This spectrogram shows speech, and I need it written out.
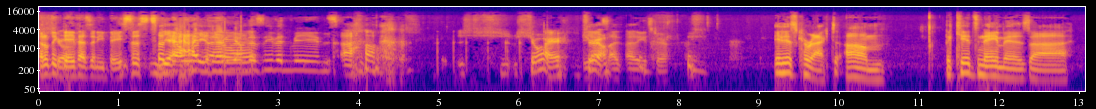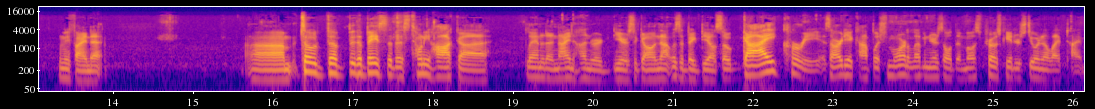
I don't think Dave has any basis to Yeah, know what either any of this even means. um, sh- sure, true. Yes, I, I think it's true. It is correct. Um, the kid's name is. Uh, let me find it. Um, so the the base of this, Tony Hawk uh, landed a 900 years ago, and that was a big deal. So Gui Khury has already accomplished more at 11 years old than most pro skaters do in a lifetime.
